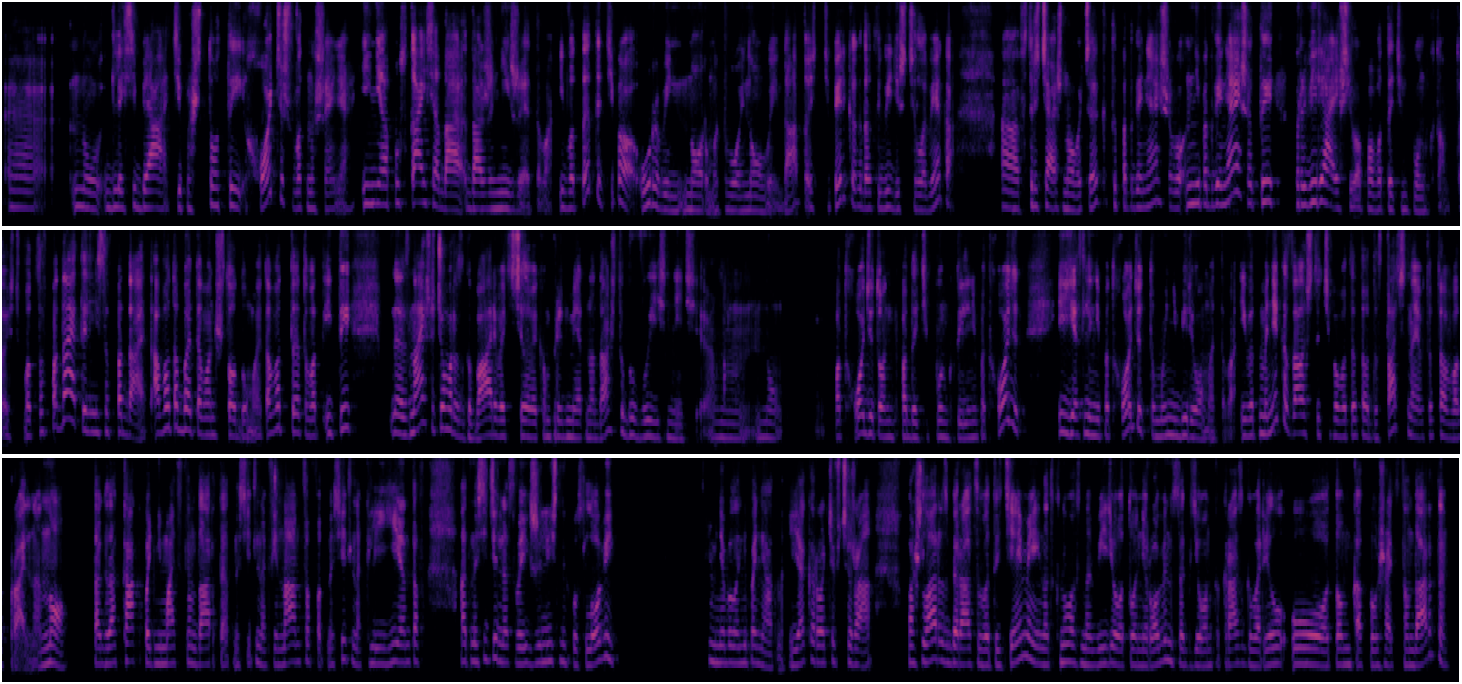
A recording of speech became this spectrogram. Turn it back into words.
э, ну, для себя, типа, что ты хочешь в отношениях, и не опускайся да, даже ниже этого. И вот это, типа, уровень нормы твой новый, да, то есть теперь, когда ты видишь человека, э, встречаешь нового человека, ты подгоняешь его, не подгоняешь, а ты проверяешь его по вот этим пунктам. То есть вот совпадает или не совпадает, а вот об этом он что думает, а вот это вот. И ты э, знаешь, о чем разговаривать с человеком предметно, да, чтобы выяснить, э, ну, подходит он под эти пункты или не подходит. И если не подходит, то мы не берем этого. И вот мне казалось, что типа вот этого достаточно, и вот это вот правильно. Но тогда как поднимать стандарты относительно финансов, относительно клиентов, относительно своих жилищных условий, мне было непонятно. И я, короче, вчера пошла разбираться в этой теме и наткнулась на видео Тони Робинса, где он как раз говорил о том, как повышать стандарты.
